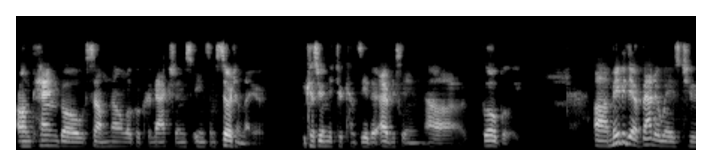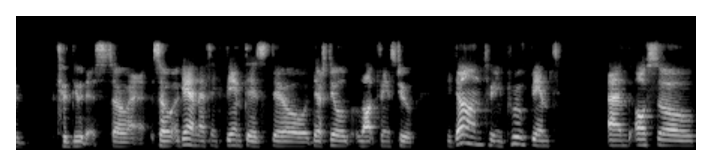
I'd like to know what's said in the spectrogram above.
untangle some non-local connections in some certain layer because you need to consider everything uh, globally. Uh, maybe there are better ways to to do this. So uh, so again, I think BIMT is still there's still a lot of things to be done to improve BIMT, and also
